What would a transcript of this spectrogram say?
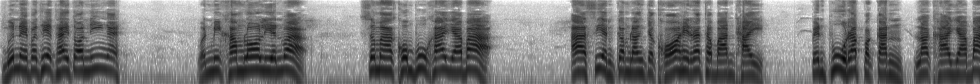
เหมือนในประเทศไทยตอนนี้ไง มันมีคำล้อเลียนว่า สมาคมผู้ค้ายาบ้า อาเซียนกำลังจะขอให้รัฐบาลไทย เป็นผู้รับประกันราคายาบ้า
